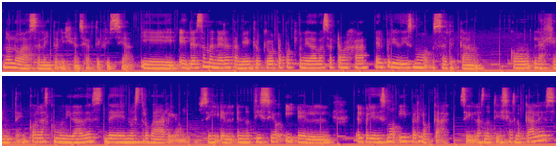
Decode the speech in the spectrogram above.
no lo hace la inteligencia artificial. Y, y de esa manera también creo que otra oportunidad va a ser trabajar el periodismo cercano, con la gente, con las comunidades de nuestro barrio, ¿sí? el, el noticio y el, el, periodismo hiperlocal, ¿sí? las noticias locales,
